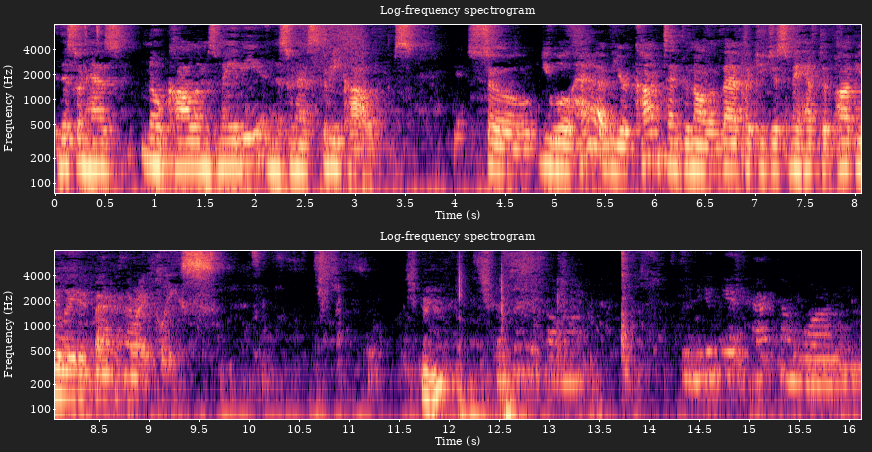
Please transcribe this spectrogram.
this one has no columns maybe, and this one has three columns. So you will have your content and all of that, but you just may have to populate it back in the right place. When you get hacked on one,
